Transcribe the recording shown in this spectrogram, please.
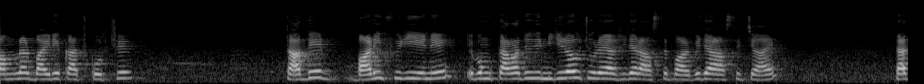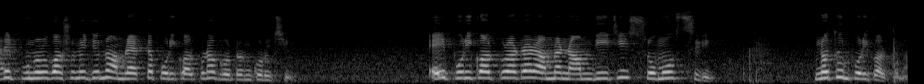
বাংলার বাইরে কাজ করছে, তাদের বাড়ি ফিরিয়ে এনে এবং তারা যদি নিজেরাও চলে আসে, যারা আসতে পারবে, যারা আসতে চায় তাদের পুনর্বাসনের জন্য আমরা একটা পরিকল্পনা গঠন করেছি। এই পরিকল্পনাটার আমরা নাম দিয়েছি শ্রমশ্রী। নতুন পরিকল্পনা।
